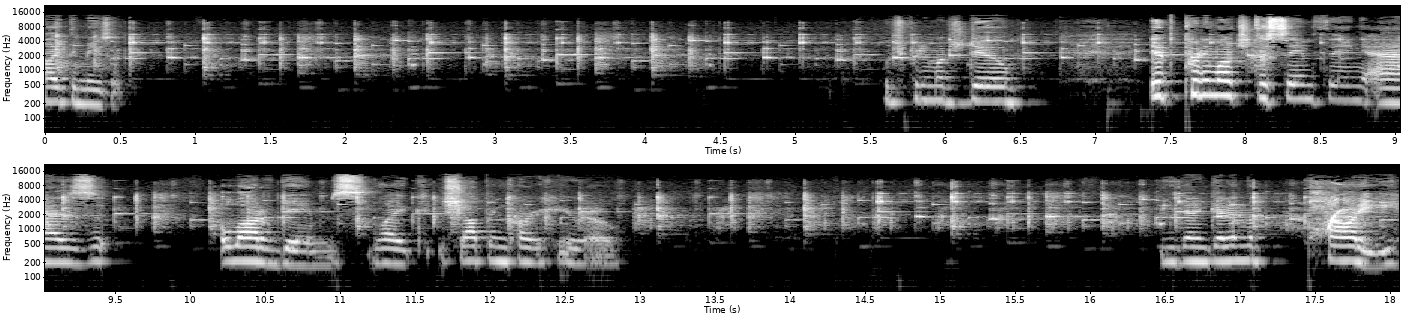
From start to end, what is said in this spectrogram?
I like the music. Which pretty much do. It's pretty much the same thing as a lot of games, like Shopping Cart Hero. You then get in the potty.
